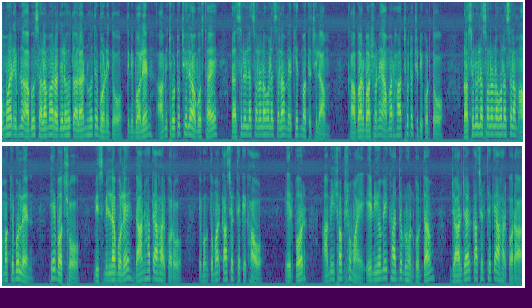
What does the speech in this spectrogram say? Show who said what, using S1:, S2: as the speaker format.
S1: উমর ইবনু আবু সালামা রদিল্লাহ তাল্লাহ্ন হতে বর্ণিত। তিনি বলেন, আমি ছোট ছেলে অবস্থায় রাসুলুল্লাহ সাল্লাহ সাল্লাম এর খিদমতে ছিলাম। খাবার বাসনে আমার হাত ছোটাছুটি করত। রসুলুল্লাহ সাল্লাহ সাল্লাম আমাকে বললেন, হে বৎস বিসমিল্লা বলে ডান হাতে আহার করো এবং তোমার কাছের থেকে খাও। এরপর আমি সবসময় এ নিয়মেই খাদ্য গ্রহণ করতাম, যার যার কাছের থেকে আহার করা।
